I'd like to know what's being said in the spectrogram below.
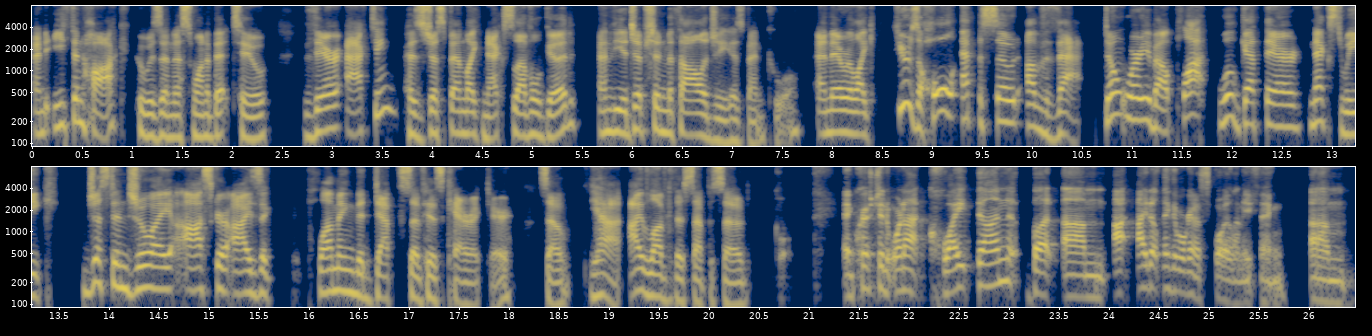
and Ethan Hawke, who was in this one a bit too, their acting has just been like next level good. And the Egyptian mythology has been cool. And they were like, here's a whole episode of that. Don't worry about plot. We'll get there next week. Just enjoy Oscar Isaac plumbing the depths of his character. So, yeah, I loved this episode. Cool. And Christian, we're not quite done, but um, I, I don't think that we're going to spoil anything. Um,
